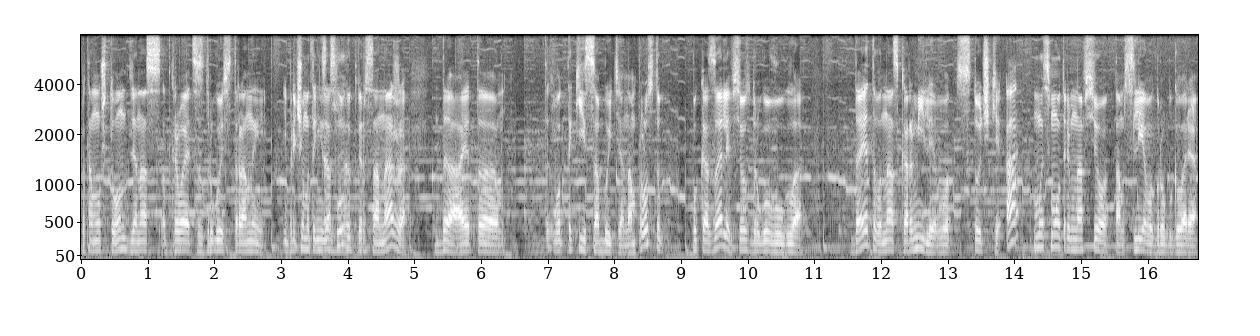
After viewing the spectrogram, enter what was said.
потому что он для нас открывается с другой стороны. И причем это не заслуга персонажа, да, это вот такие события. Нам просто показали все с другого угла. До этого нас кормили вот с точки А, мы смотрим на все, там слева, грубо говоря.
